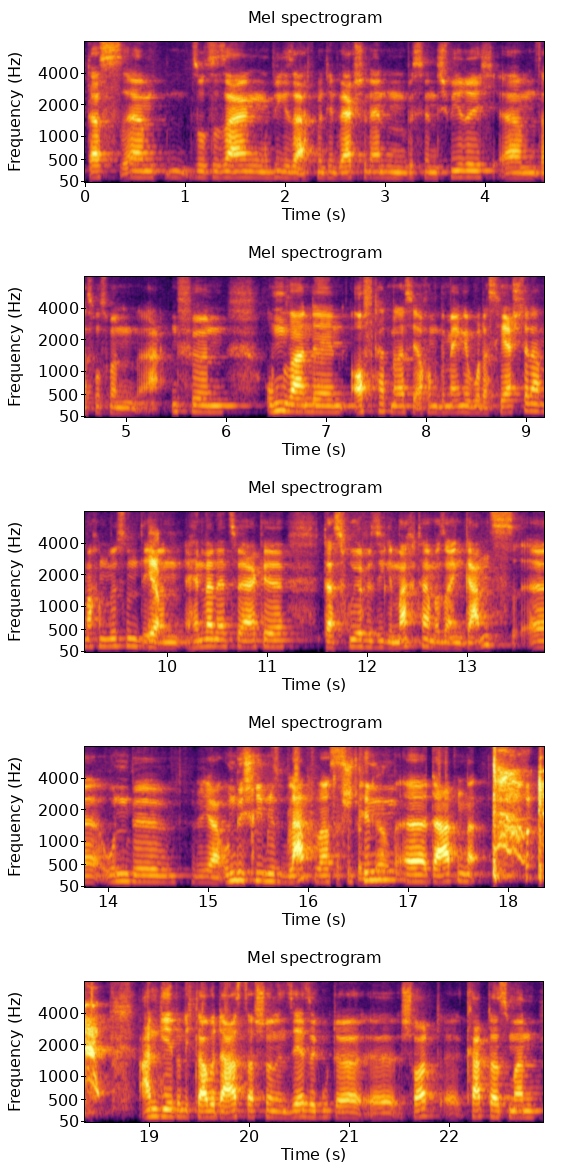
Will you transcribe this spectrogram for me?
Das ähm, sozusagen, wie gesagt, mit den Werkstudenten ein bisschen schwierig. Ähm, das muss man anführen, umwandeln. Oft hat man das ja auch im Gemenge, wo das Hersteller machen müssen, deren ja. Händlernetzwerke das früher für sie gemacht haben. Also ein ganz äh, unbe, ja, unbeschriebenes Blatt, was PIM-Daten angeht. Und ich glaube, da ist das schon ein sehr, sehr guter äh, Shortcut, dass man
